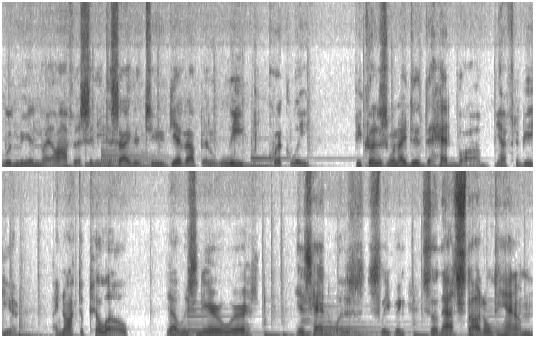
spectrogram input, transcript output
with me in my office, and he decided to get up and leap quickly because when I did the head bob, you have to be here. I knocked a pillow that was near where his head was sleeping, so that startled him.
